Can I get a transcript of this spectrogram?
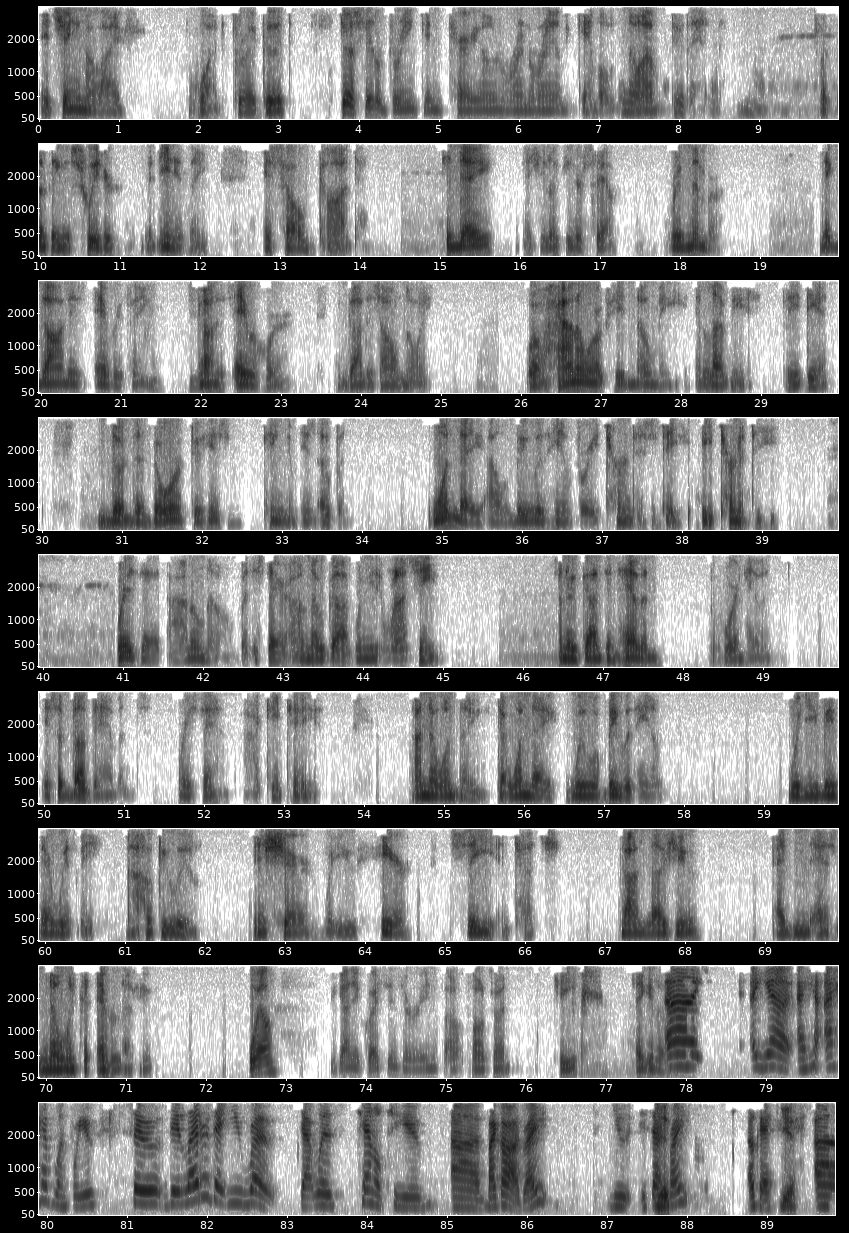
it changed my life. For what? For a good? Just and drink and carry on run around and gamble. No, I don't do that. For something that's sweeter than anything. It's called God. Today, as you look at yourself, remember that God is everything. God is everywhere. God is all-knowing. Well, how in the world could he know me and love me? He did. The, the door to his kingdom is open. One day I will be with him for eternity. Eternity. Where is that? I don't know, but it's there. I'll know God when you, when I see him. I know God's in heaven, but we're in heaven. It's above the heavens. Where is that? I can't tell you. I know one thing, that one day we will be with him. Will you be there with me? I hope you will. And share what you hear, see, and touch. God loves you as, as no one could ever love you. Well, you got any questions or any thoughts on it, T, take it over. Uh, uh, yeah, I, ha- I have one for you. So the letter that you wrote, that was channeled to you uh, by God, right? You is that yes. right? Okay. Yes. Uh,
